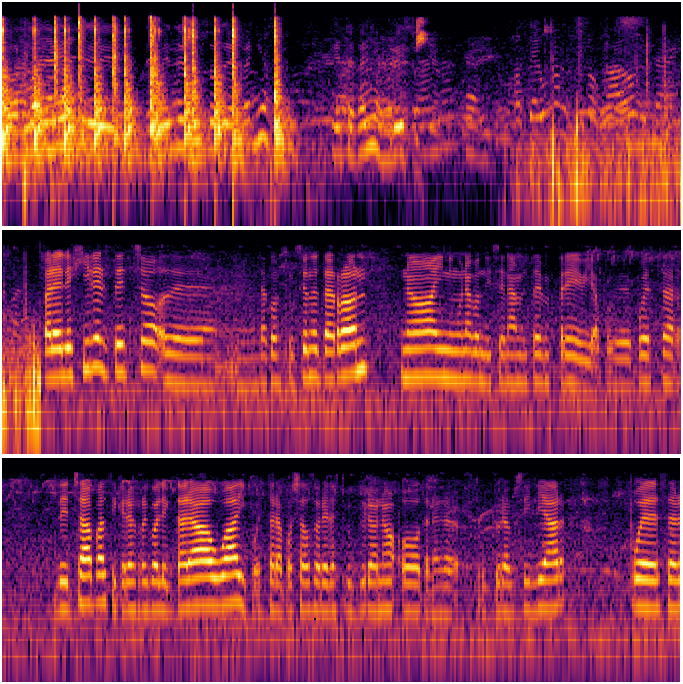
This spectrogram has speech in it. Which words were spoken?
Normalmente depende del uso de la caña. Y esta caña es gruesa. Para elegir el techo de la construcción de terrón no hay ninguna condicionante previa, porque puede ser de chapa si querés recolectar agua y puede estar apoyado sobre la estructura o no, o tener estructura auxiliar. Puede ser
